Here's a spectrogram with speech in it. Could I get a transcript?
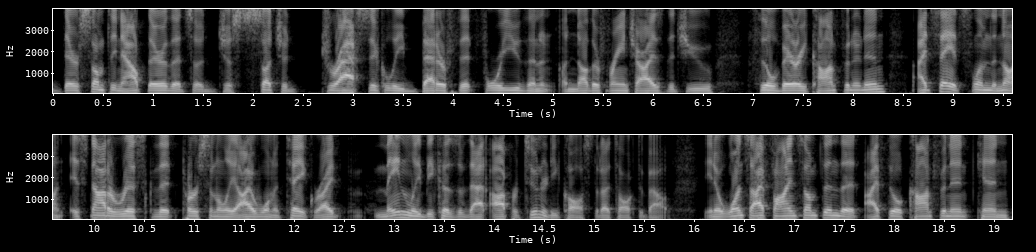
there's something out there that's a just such a drastically better fit for you than another franchise that you feel very confident in, I'd say it's slim to none. It's not a risk that personally I want to take, right? Mainly because of that opportunity cost that I talked about. You know, once I find something that I feel confident can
